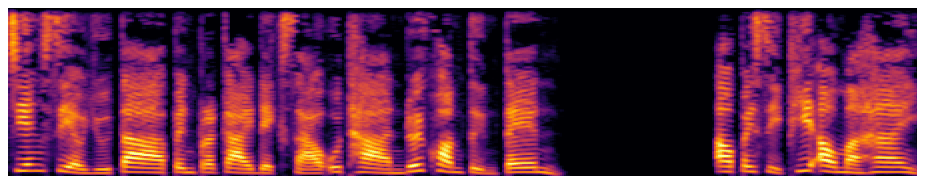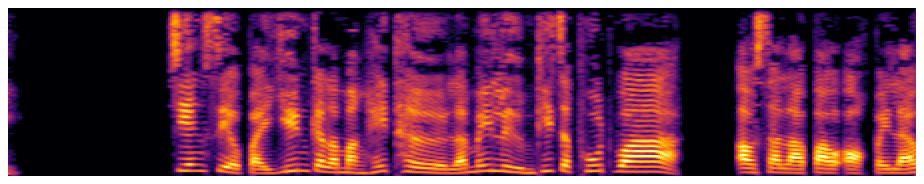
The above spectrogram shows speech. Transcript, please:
เจียงเสี่ยวอยู่ตาเป็นประกายเด็กสาวอุทานด้วยความตื่นเต้น เอาไปสิพี่เอามาให้ เจียงเสี่ยวไปยื่นกะละมังให้เธอและไม่ลืมที่จะพูดว่า เอาซาลาเปาออกไปแล้ว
